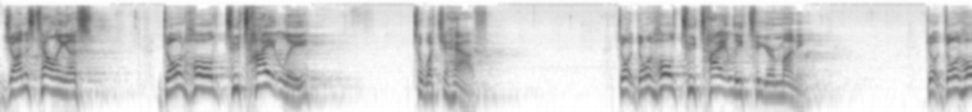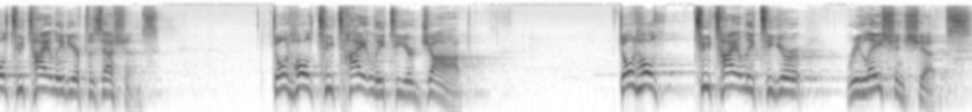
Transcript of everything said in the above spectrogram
John is telling us don't hold too tightly to what you have. Don't, don't hold too tightly to your money. Don't, don't hold too tightly to your possessions. Don't hold too tightly to your job. Don't hold too tightly to your relationships.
